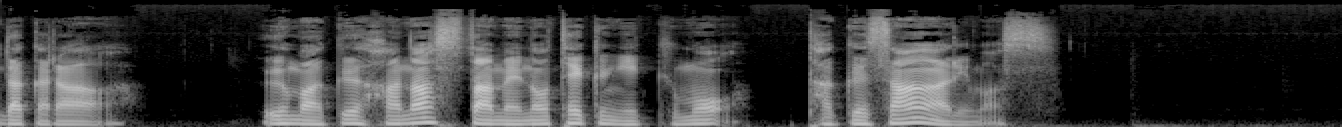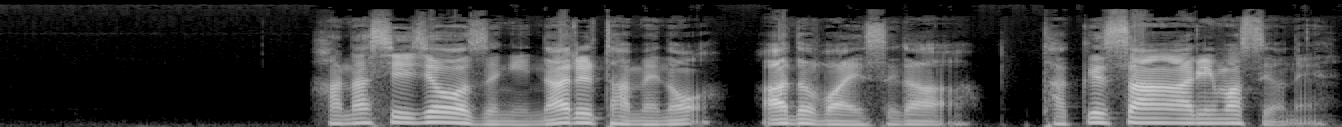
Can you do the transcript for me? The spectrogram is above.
だから、うまく話すためのテクニックもたくさんあります。話し上手になるためのアドバイスがたくさんありますよね。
